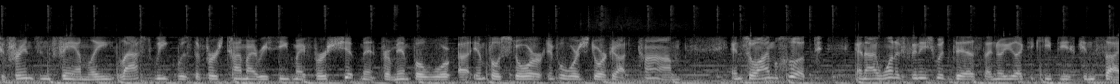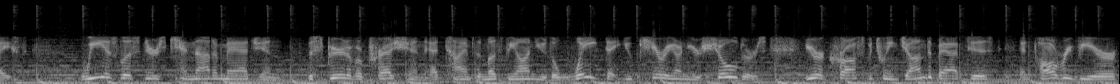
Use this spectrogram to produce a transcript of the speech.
to friends and family. Last week was the first time I received my first shipment from Info, uh, InfoStore, InfoWarsStore.com. And so I'm hooked. And I want to finish with this. I know you like to keep these concise. We as listeners cannot imagine the spirit of oppression at times that must be on you, the weight that you carry on your shoulders. You're a cross between John the Baptist and Paul Revere,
